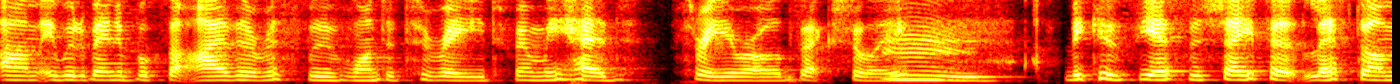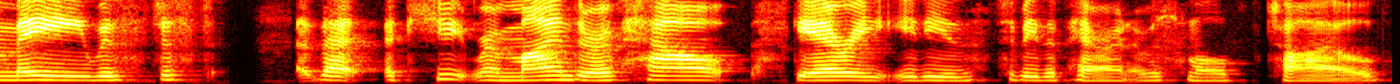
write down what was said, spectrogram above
um, it would have been a book that either of us would have wanted to read when we had three year olds, actually. Mm. Because, yes, the shape it left on me was just that acute reminder of how scary it is to be the parent of a small child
